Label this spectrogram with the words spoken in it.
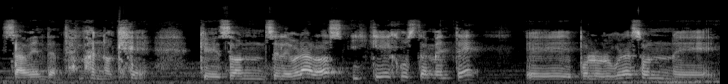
saben de antemano que, que son celebrados y que justamente eh, por lo regular son eh,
